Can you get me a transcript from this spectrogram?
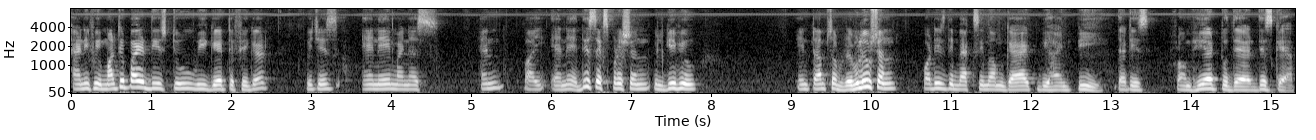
and if we multiply these two we get a figure which is n a minus n by n a. This expression will give you in terms of revolution what is the maximum gap behind P that is from here to there this gap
